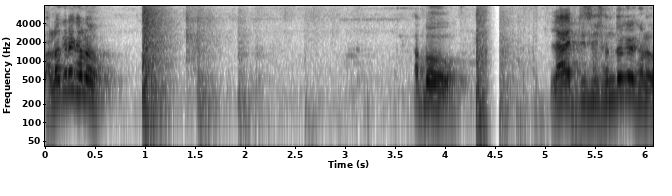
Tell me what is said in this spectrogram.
ভালো করে খেলো। আব্বু লাইভ দিছি সুন্দর করে খেলো।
